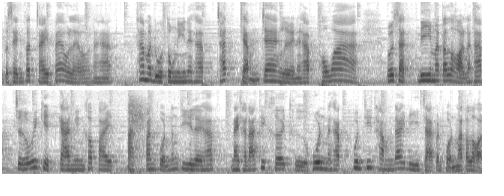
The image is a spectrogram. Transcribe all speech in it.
30-20%ก็ใจแป้วแล้วนะฮะถ้ามาดูตรงนี้นะครับชัดแจ่มแจ้งเลยนะครับ เพราะว่า บริษัทดีมาตลอดนะครับ เจอวิกฤตการเงินเข้าไปตัดปันผลทันทีเลยครับ ในฐานะที่เคยถือหุ้นนะครับ หุ้นที่ทำได้ดีจ่ายปันผลมาตลอด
